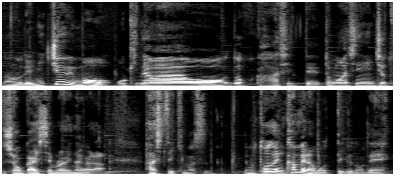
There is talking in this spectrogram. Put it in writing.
なので日曜日も沖縄をどこか走って友達にちょっと紹介してもらいながら走ってきます。でも当然カメラ持っていくので、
